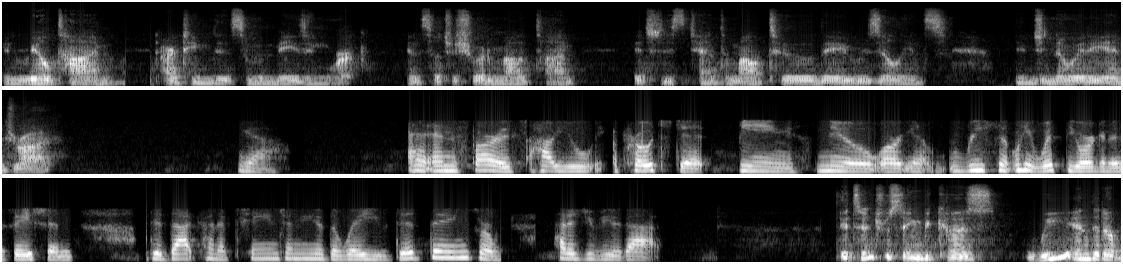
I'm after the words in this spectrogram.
in real time. Our team did some amazing work in such a short amount of time. It's just tantamount to the resilience, ingenuity, and drive. Yeah. And, and as far as how you approached it, being new or you know recently with the organization did that kind of change any of the way you did things or how did you view that? It's interesting because we ended up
